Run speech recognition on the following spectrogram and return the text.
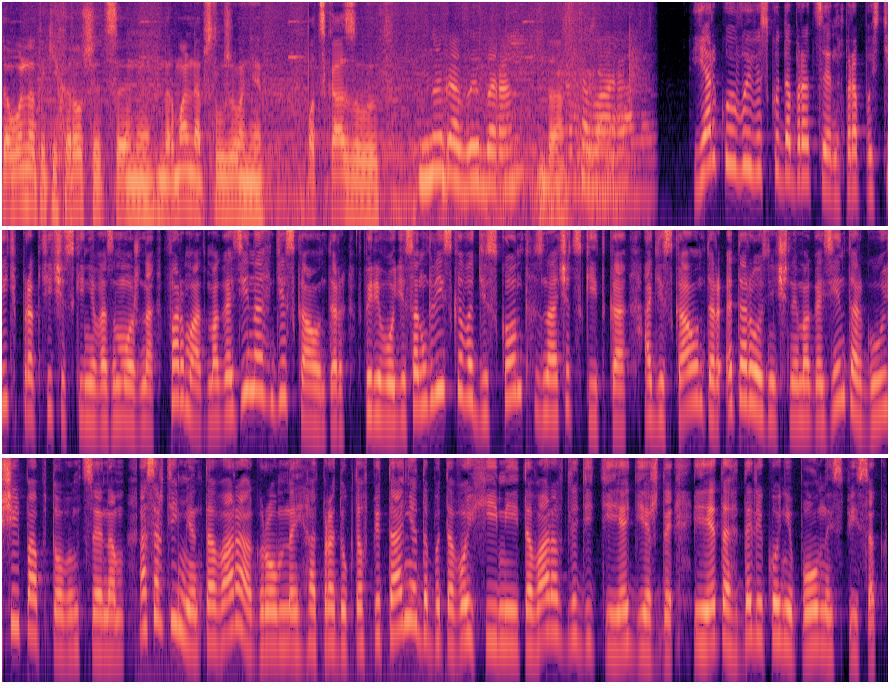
Довольно-таки хорошие цены. Нормальное обслуживание. Подсказывают. Много выбора Да. товара. Яркую вывеску «Доброцен» пропустить практически невозможно. Формат магазина – дискаунтер. В переводе с английского «дисконт» значит «скидка», а дискаунтер – это розничный магазин, торгующий по оптовым ценам. Ассортимент товара огромный – от продуктов питания до бытовой химии, товаров для детей и одежды. И это далеко не полный список.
